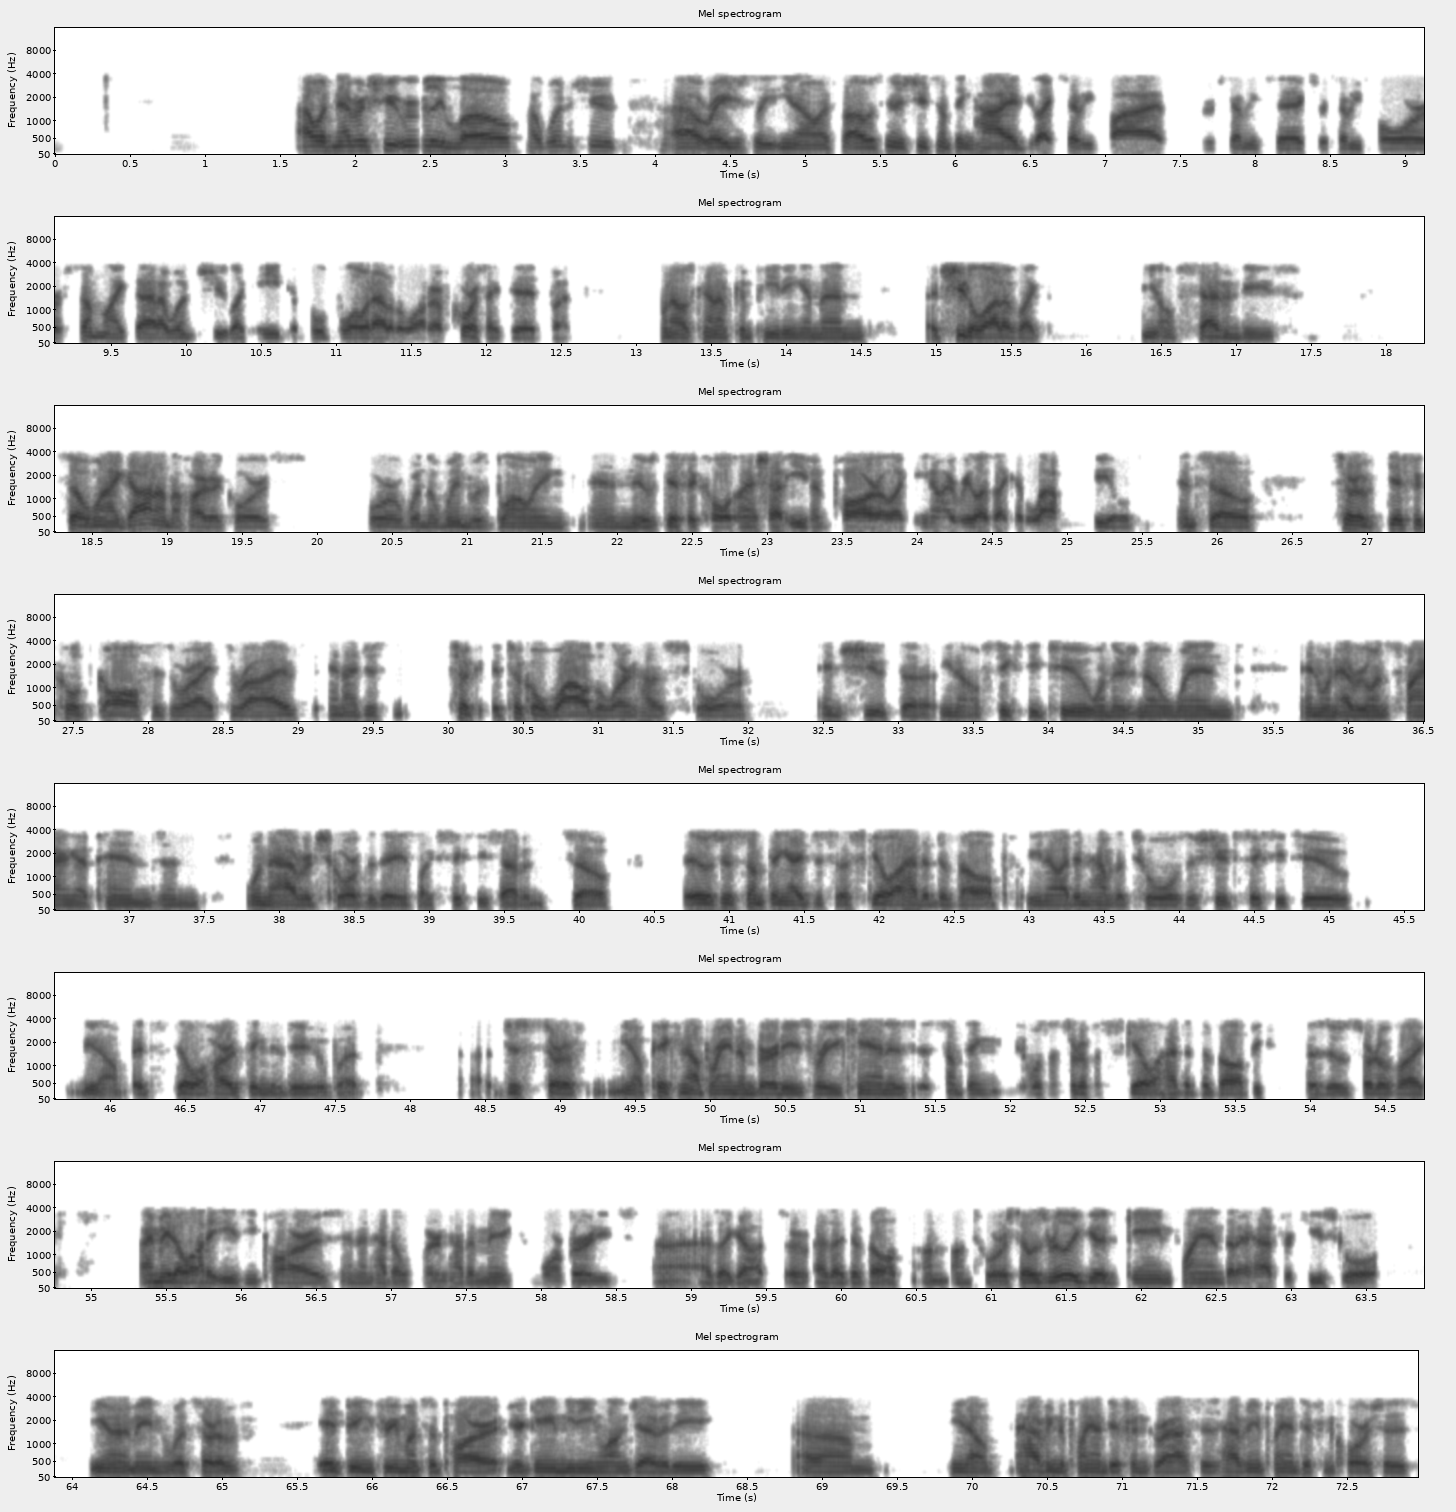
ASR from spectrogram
I would never shoot really low. I wouldn't shoot outrageously. You know, if I was going to shoot something high, it'd be like 75 or 76 or 74 or something like that. I wouldn't shoot like eight, blow it out of the water. Of course I did, but when I was kind of competing, and then I'd shoot a lot of like, you know, 70s. So when I got on the harder course, or when the wind was blowing and it was difficult, and I shot even par, like you know, I realized I could lap the field, and so sort of difficult golf is where I thrived, and I just took it took a while to learn how to score and shoot the you know 62 when there's no wind and when everyone's firing at pins and when the average score of the day is like 67 so it was just something i just a skill i had to develop. You know i didn't have the tools to shoot 62 you know it's still a hard thing to do but just sort of you know picking up random birdies where you can is, is something it was a sort of a skill i had to develop because it was sort of like I made a lot of easy pars and then had to learn how to make more birdies uh, as I got or as I developed on, on tour. So it was a really good game plan that I had for Q school. You know what I mean? With sort of it being three months apart, your game needing longevity, um, you know, having to play on different grasses, having to play on different courses.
